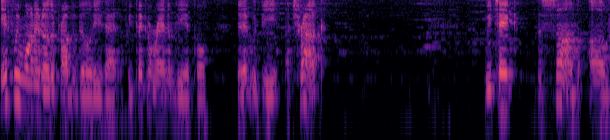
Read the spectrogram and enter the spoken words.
If we want to know the probability that if we pick a random vehicle, that it would be a truck, we take the sum of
